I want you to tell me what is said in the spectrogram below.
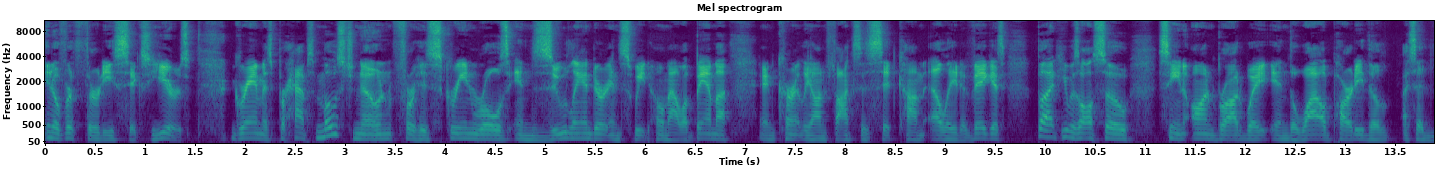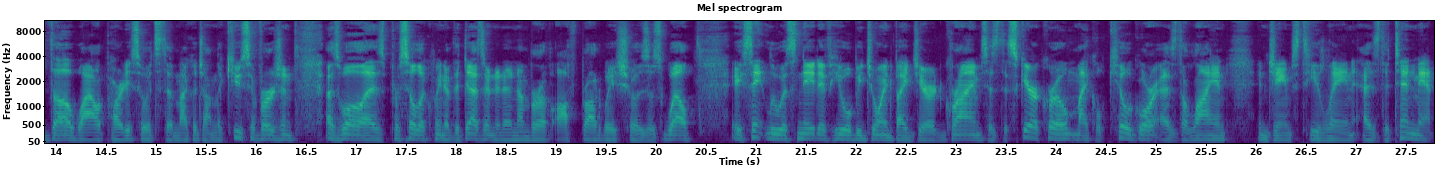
in over 36 years. Graham is perhaps most known for his screen roles in Zoolander and Sweet Home Alabama, and currently on Fox's sitcom LA to Vegas, but he was also seen on Broadway in The Wild Party, the I said The Wild Wild Party, so it's the Michael John LaChiusa version, as well as Priscilla, Queen of the Desert, and a number of off Broadway shows as well. A St. Louis native, he will be joined by Jared Grimes as the Scarecrow, Michael Kilgore as the Lion, and James T. Lane as the Tin Man.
